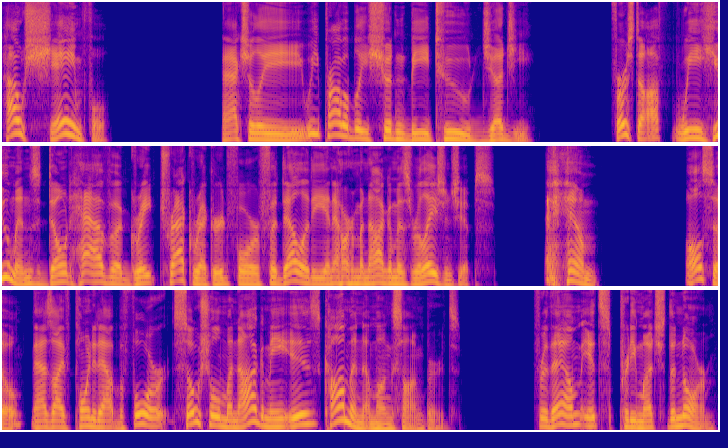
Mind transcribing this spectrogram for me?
How shameful. Actually, we probably shouldn't be too judgy. First off, we humans don't have a great track record for fidelity in our monogamous relationships. Ahem. Also, as I've pointed out before, social monogamy is common among songbirds. For them, it's pretty much the norm.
